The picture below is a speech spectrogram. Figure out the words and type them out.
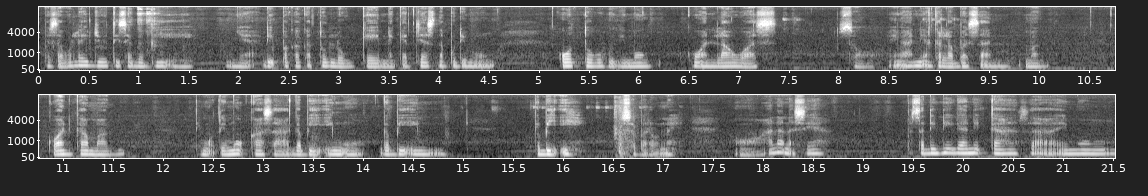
Basta wala duty sa gabi eh. Nya, di pa kakatulog kay nag-adjust na po mong auto kung imong kuan lawas. So, yung ani ang kalabasan mag kuan ka mag timo-timo ka sa gabiing o gabiing gabii sa baron eh. Oh, ana na siya. Basta dinhi gani ka sa imong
